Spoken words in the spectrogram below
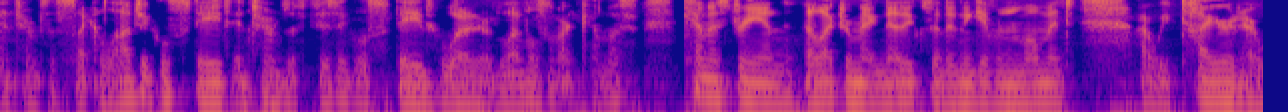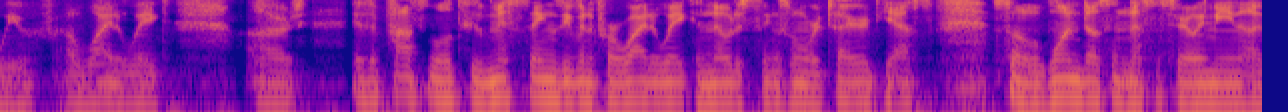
in terms of psychological state, in terms of physical state, what are the levels of our chemis- chemistry and electromagnetics at any given moment. Are we tired? Are we uh, wide awake? Are is it possible to miss things even if we're wide awake and notice things when we're tired? Yes. So one doesn't necessarily mean a,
